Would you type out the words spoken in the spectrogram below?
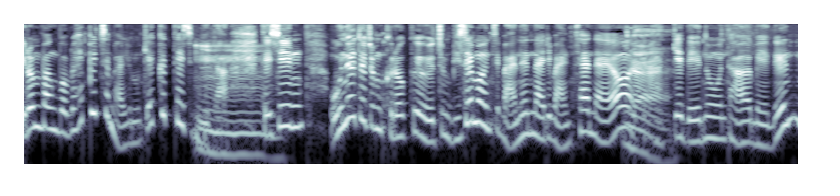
이런 방법으로 햇빛에 말리면 깨끗해집니다. 음. 대신 오늘도 좀 그렇고요. 요즘 미세먼지 많은 날이 많잖아요. 네. 밖에 내놓은 다음에는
